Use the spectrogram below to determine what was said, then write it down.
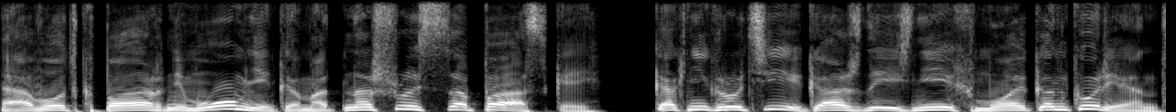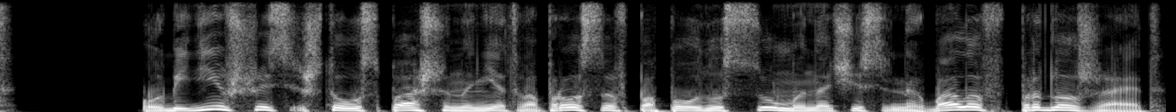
А вот к парням-умникам отношусь с опаской. Как ни крути, каждый из них мой конкурент. Убедившись, что у Спашина нет вопросов по поводу суммы начисленных баллов, продолжает.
